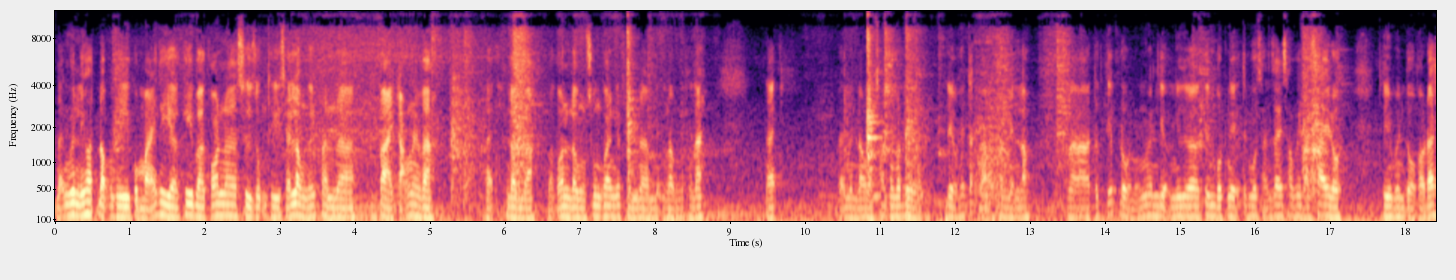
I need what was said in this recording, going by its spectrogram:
Đấy, nguyên lý hoạt động thì của máy thì khi bà con sử dụng thì sẽ lồng cái phần vải trắng này vào. Đấy, lồng vào. Bà con lồng xung quanh cái phần miệng lồng như thế này. Đấy để mình lòng làm sao cho nó đều đều hết tất cả phần mềm lòng và trực tiếp đổ những nguyên liệu như uh, tinh bột nghệ tinh bột sắn dây sau khi đã xay rồi thì mình đổ vào đây.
